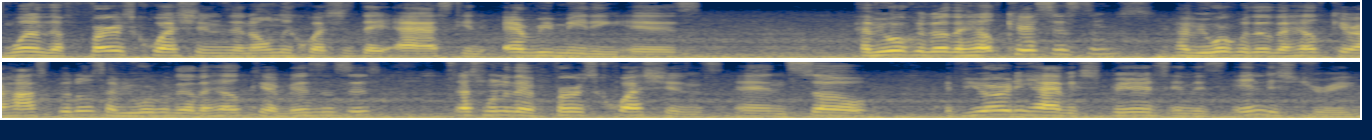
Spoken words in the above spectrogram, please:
One of the first questions and only questions they ask in every meeting is Have you worked with other healthcare systems? Have you worked with other healthcare hospitals? Have you worked with other healthcare businesses? That's one of their first questions. And so, if you already have experience in this industry,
